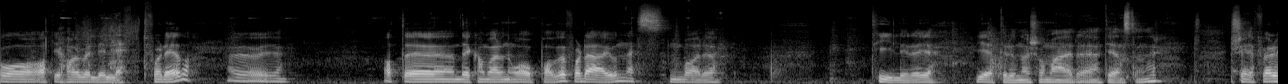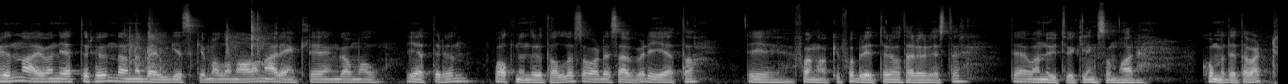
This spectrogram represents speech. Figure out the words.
Og at de har veldig lett for det. da. Eh, at det, det, kan være noe av opphavet. For det er jo nesten bare tidligere gjeterhunder som er eh, tjenestehunder. Schæferhunden er jo en gjeterhund. Denne belgiske malonaen er egentlig en gammel gjeterhund. På 1800-tallet så var det sauer de gjeta. De fanga ikke forbrytere og terrorister. Det er jo en utvikling som har kommet etter hvert.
